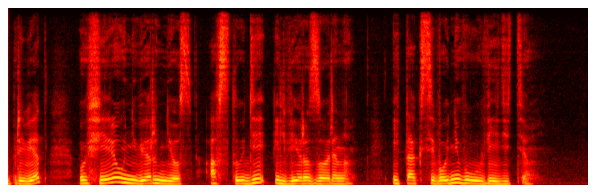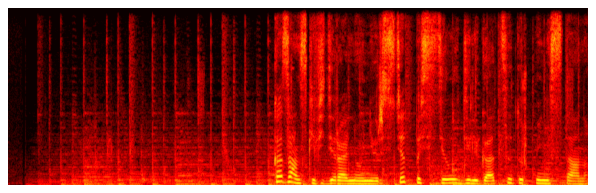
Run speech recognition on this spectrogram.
Всем привет! В эфире «Универ News», а в студии Эльвира Зорина. Итак, сегодня вы увидите. Казанский федеральный университет посетила делегация Туркменистана.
